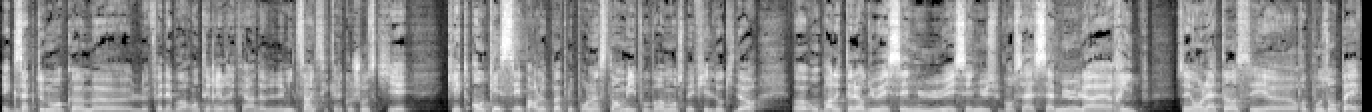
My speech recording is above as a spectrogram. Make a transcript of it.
Exactement comme le fait d'avoir enterré le référendum de 2005. C'est quelque chose qui est, qui est encaissé par le peuple pour l'instant, mais il faut vraiment se méfier de l'eau qui dort. on parlait tout à l'heure du SNU, SNU, je pensais à SAMU, la RIP, savez, en latin, c'est euh, repose en paix.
